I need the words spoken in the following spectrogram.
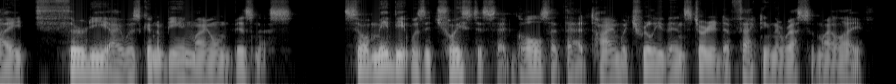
By 30, I was going to be in my own business. So maybe it was a choice to set goals at that time, which really then started affecting the rest of my life.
